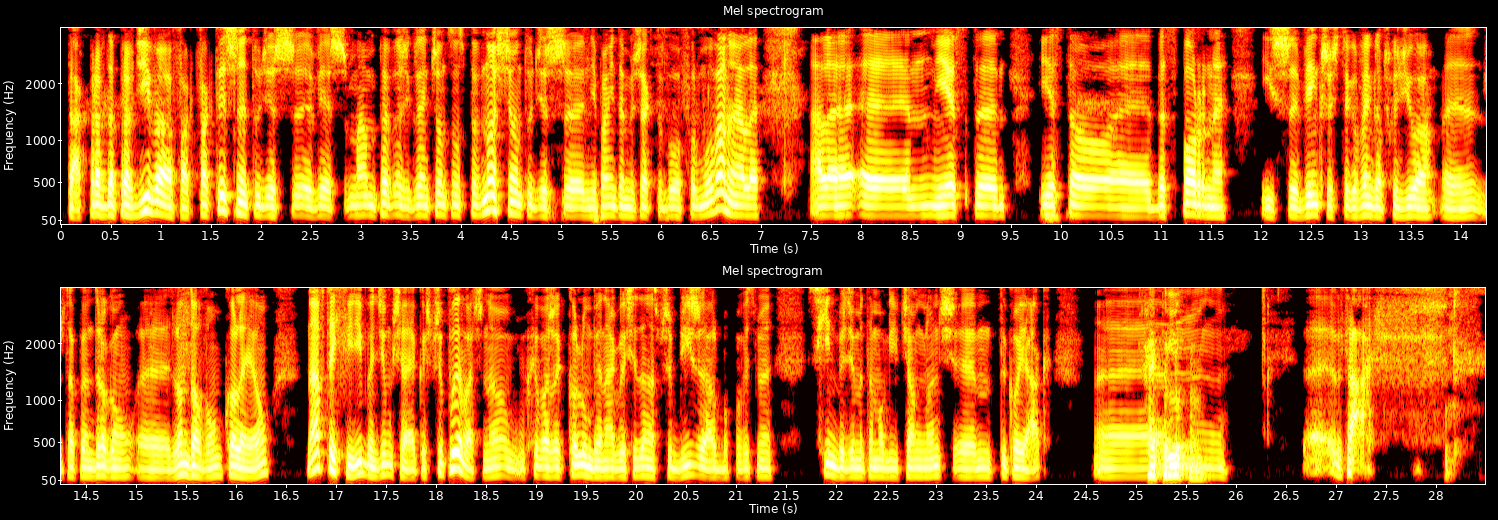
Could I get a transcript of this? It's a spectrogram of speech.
Tak, prawda prawdziwa, fakt faktyczny, tudzież, e, wiesz, mam pewność graniczącą z pewnością, tudzież e, nie pamiętam już jak to było formułowane, ale, ale jest, e, jest to bezsporne, iż większość tego węgla przychodziła, że tak powiem, drogą lądową, koleją, no a w tej chwili będzie musiała jakoś przypływać, no chyba, że Kolumbia nagle się do nas przybliży, albo powiedzmy z Chin będziemy to mogli ciągnąć, tylko jak? Hyperloopem. Tak.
